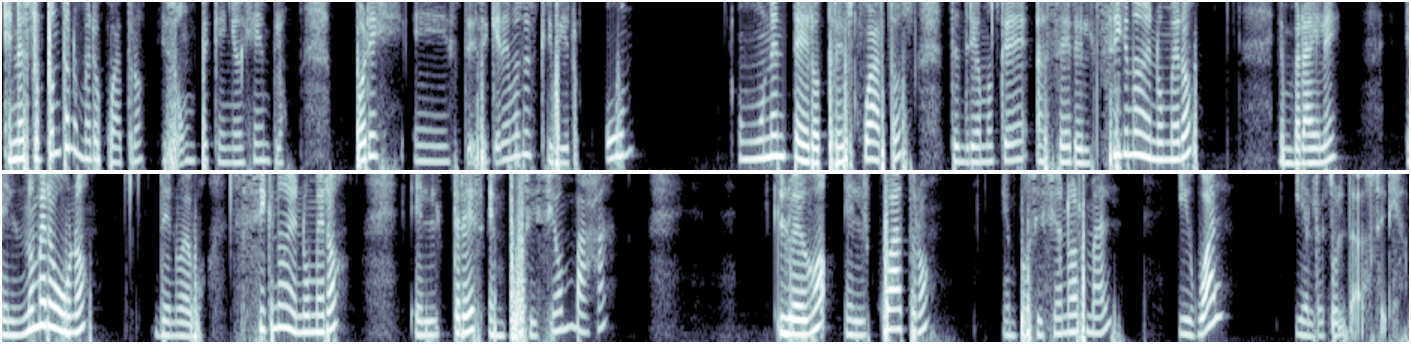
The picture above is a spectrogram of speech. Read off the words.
En nuestro punto número 4 es un pequeño ejemplo. Por este, si queremos escribir un, un entero 3 cuartos, tendríamos que hacer el signo de número en braille el número 1, de nuevo, signo de número, el 3 en posición baja, luego el 4 en posición normal, igual, y el resultado sería.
